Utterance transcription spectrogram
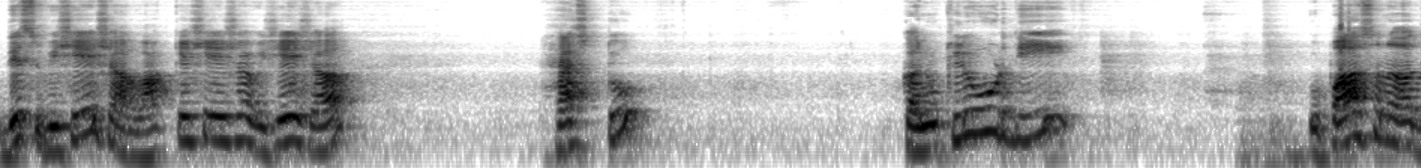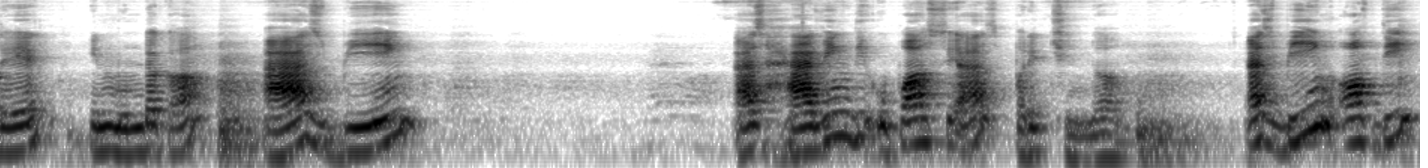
This vishesha, vakyashesha vishesha has to conclude the upasana there in Mundaka as being as having the upasya as parichinna, as being of the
